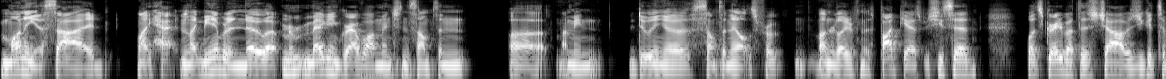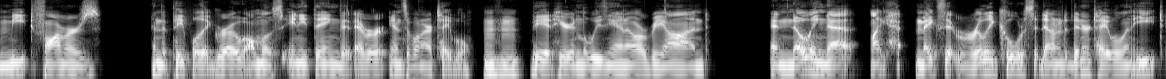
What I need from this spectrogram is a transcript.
money aside, like ha- like being able to know. I remember Megan Gravois mentioned something. Uh, I mean, doing a something else for unrelated from this podcast, but she said, "What's great about this job is you get to meet farmers and the people that grow almost anything that ever ends up on our table, Mhm. be it here in Louisiana or beyond." And knowing that, like, ha- makes it really cool to sit down at a dinner table and eat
